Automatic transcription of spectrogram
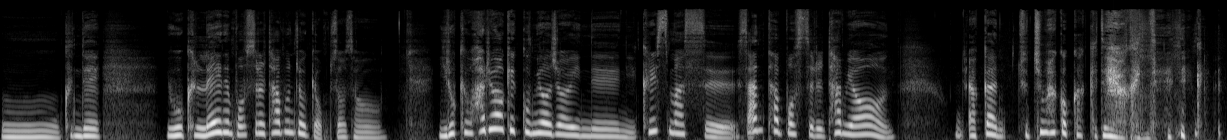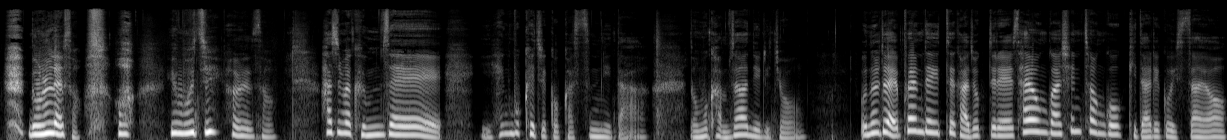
오, 근데 요 근래에는 버스를 타본 적이 없어서 이렇게 화려하게 꾸며져 있는 이 크리스마스 산타 버스를 타면 약간 주춤할 것 같기도 해요, 근데. 놀래서, 어, 이게 뭐지? 하면서. 하지만 금세 행복해질 것 같습니다. 너무 감사한 일이죠. 오늘도 FM데이트 가족들의 사연과 신청곡 기다리고 있어요.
